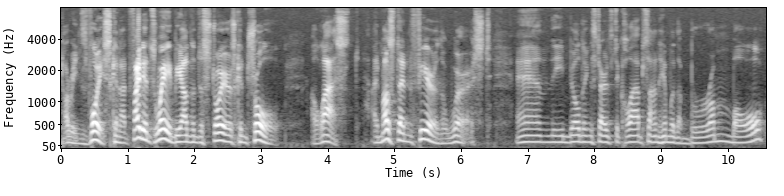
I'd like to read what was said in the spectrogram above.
Tarene's voice cannot fight its way beyond the destroyer's control. Alas, I must then fear the worst. And the building starts to collapse on him with a brumble.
